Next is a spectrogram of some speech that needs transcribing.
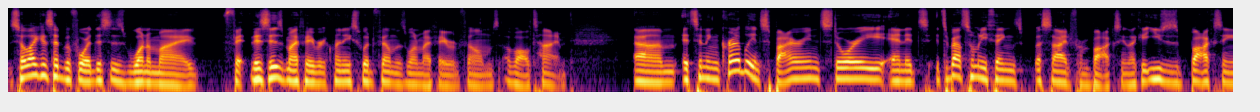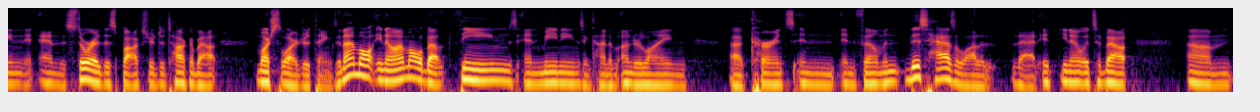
so like I said before, this is one of my fa- this is my favorite Clint Eastwood film. This is one of my favorite films of all time. Um, it's an incredibly inspiring story, and it's it's about so many things aside from boxing. Like it uses boxing and the story of this boxer to talk about much larger things. And I'm all you know, I'm all about themes and meanings and kind of underlying uh, currents in in film. And this has a lot of that. It you know, it's about um,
